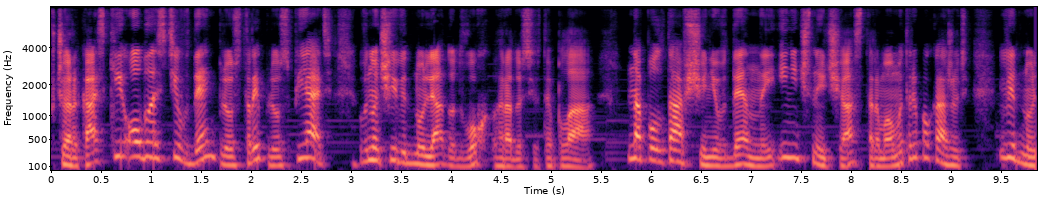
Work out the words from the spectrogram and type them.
В Черкаській області в день плюс 3 плюс 5, вночі від 0 до 2 градусів тепла. На Полтавщині в денний і нічний час термометри покажуть від 0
